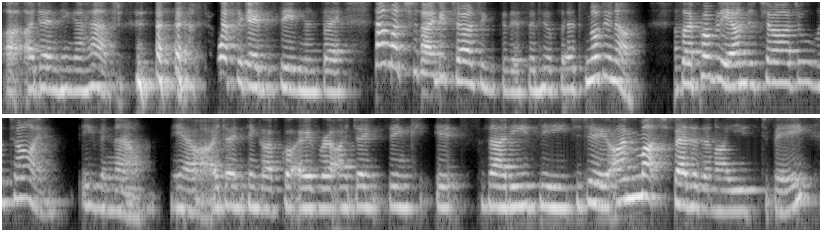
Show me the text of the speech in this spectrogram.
I, I don't think I have. I still have to go to Stephen and say, how much should I be charging for this? And he'll say, it's not enough. So I probably undercharge all the time, even now. Yeah, I don't think I've got over it. I don't think it's that easy to do. I'm much better than I used to be,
